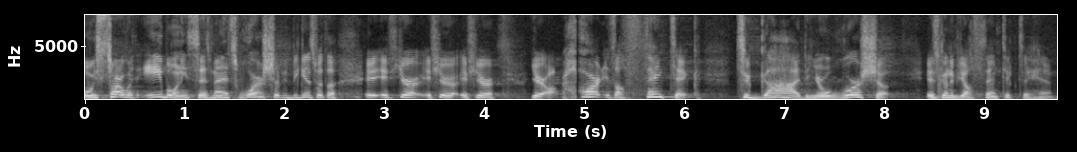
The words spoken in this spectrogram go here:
Well, we start with Abel, and he says, "Man, it's worship. It begins with a if your if your if your your heart is authentic to God, then your worship is going to be authentic to Him."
